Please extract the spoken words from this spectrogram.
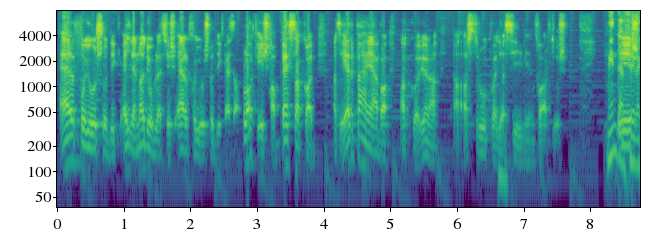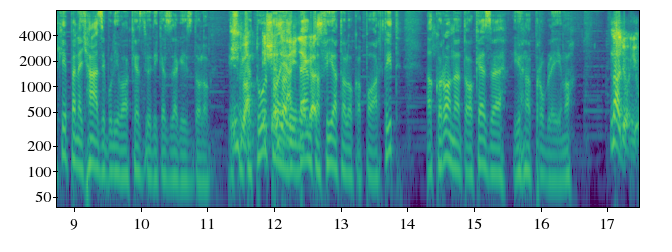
elfolyósodik, egyre nagyobb lesz, és elfolyósodik ez a plak, és ha beszakad az érpályába, akkor jön a, a stroke vagy a szívinfarktus. Mindenféleképpen és... egy házi bulival kezdődik ez az egész dolog. És így hogyha túltolják bent az... a fiatalok a partit, akkor onnantól kezdve jön a probléma. Nagyon jó,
